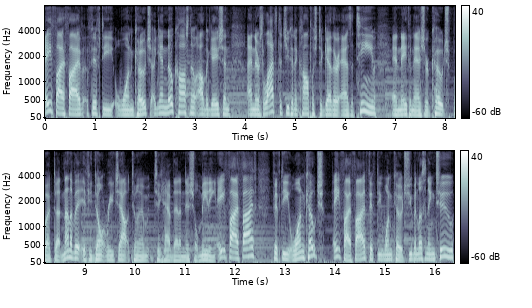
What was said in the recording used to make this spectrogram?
855 51 Coach. Again, no cost, no obligation, and there's lots that you can accomplish together as a team and Nathan as your coach, but uh, none of it if you don't reach out to him to have that initial meeting. 855 51 Coach. 855 51 Coach. You've been listening to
